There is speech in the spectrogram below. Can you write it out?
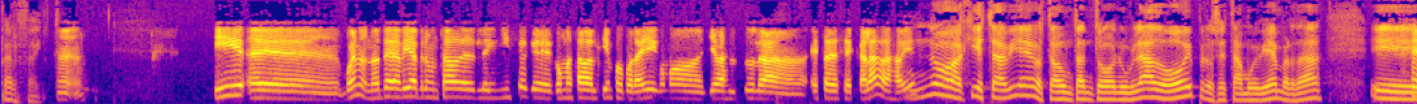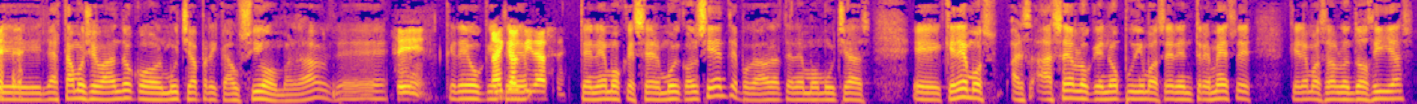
Perfecto. Eh. Y eh, bueno, no te había preguntado desde el inicio que cómo estaba el tiempo por ahí, cómo llevas tú la, esta desescalada, Javier. No, aquí está bien, está un tanto nublado hoy, pero se está muy bien, ¿verdad? Y la estamos llevando con mucha precaución, ¿verdad? Eh, sí. Creo que, hay que olvidarse. tenemos que ser muy conscientes porque ahora tenemos muchas, eh, queremos hacer lo que no pudimos hacer en tres meses, queremos hacerlo en dos días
